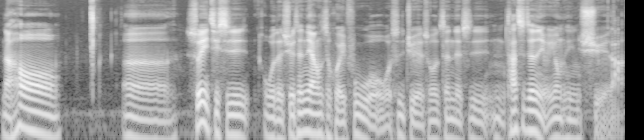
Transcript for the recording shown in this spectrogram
然后，呃，所以其实我的学生那样子回复我，我是觉得说真的是，嗯，他是真的有用心学啦，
